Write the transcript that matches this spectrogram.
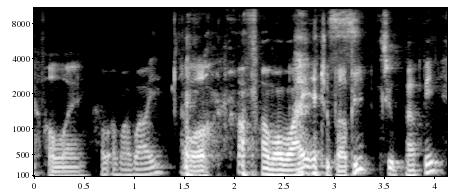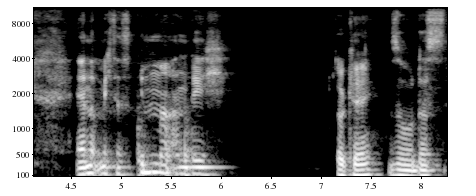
Hawaii. Hawaii, Aber auf Hawaii, Chupapi? Chupapi, erinnert mich das immer an dich. Okay. So, dass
